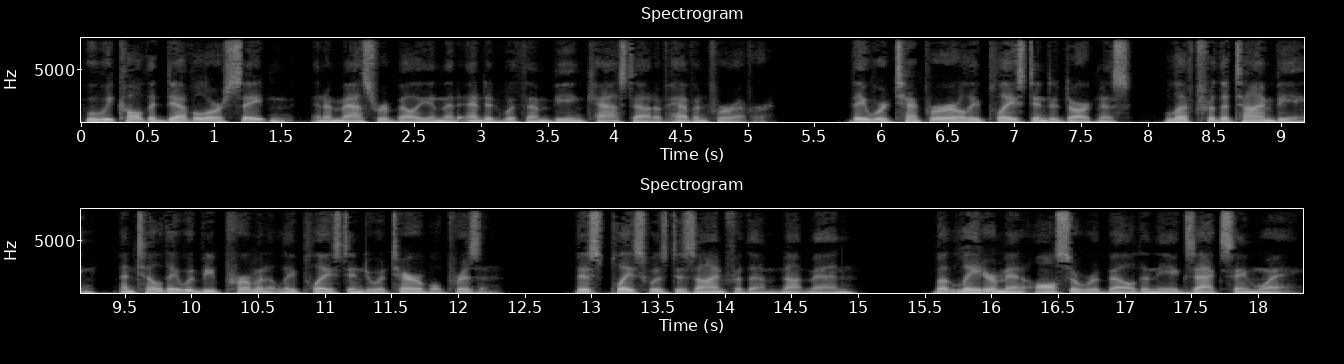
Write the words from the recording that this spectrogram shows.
who we call the devil or Satan, in a mass rebellion that ended with them being cast out of heaven forever. They were temporarily placed into darkness, left for the time being, until they would be permanently placed into a terrible prison. This place was designed for them, not men. But later men also rebelled in the exact same way.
